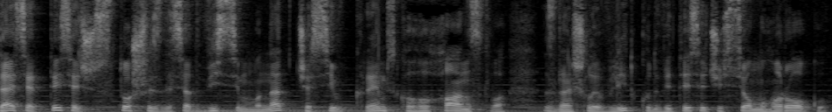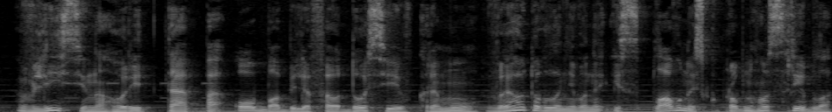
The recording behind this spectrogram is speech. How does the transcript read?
10 тисяч 168 монет часів Кримського ханства знайшли влітку 2007 року. В лісі на горі Тепе-Оба біля Феодосії в Криму. Виготовлені вони із сплаву низькопробного срібла,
